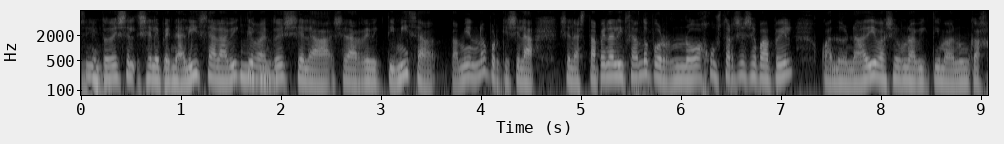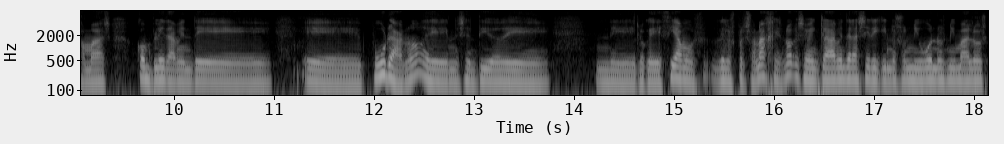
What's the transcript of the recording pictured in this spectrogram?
Sí. Entonces se, se le penaliza a la víctima, entonces se la, se la revictimiza también, ¿no? Porque se la, se la está penalizando por no ajustarse a ese papel cuando nadie va a ser una víctima nunca jamás completamente eh, pura, ¿no? Eh, en el sentido de, de lo que decíamos de los personajes, ¿no? Que se ven claramente en la serie que no son ni buenos ni malos,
